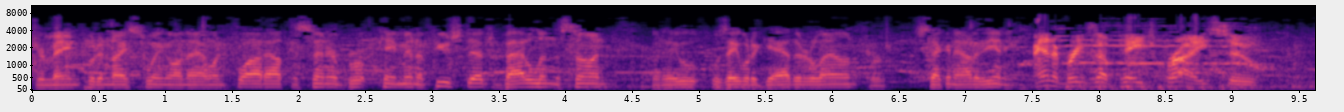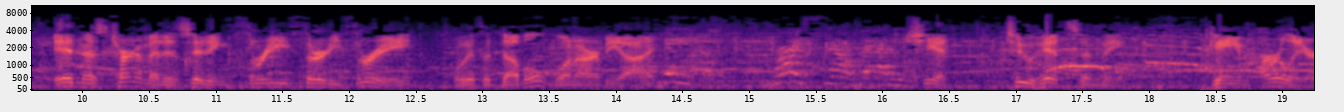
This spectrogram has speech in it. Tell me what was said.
Germain put a nice swing on that one, flat out the center. Brooke came in a few steps, battled in the sun, but he was able to gather it around for second out of the inning. And it brings up Paige Price, who in this tournament is hitting 333 with a double, one RBI. She had two hits in the game earlier.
